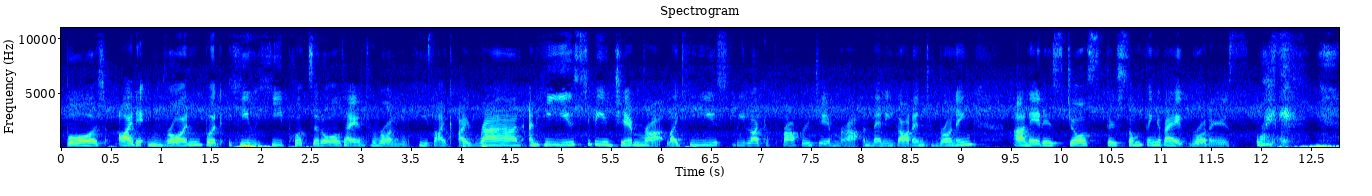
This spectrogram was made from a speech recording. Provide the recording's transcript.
but I didn't run, but he he puts it all down to running. He's like, I ran, and he used to be a gym rat. Like he used to be like a proper gym rat, and then he got into running, and it is just there's something about runners like.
